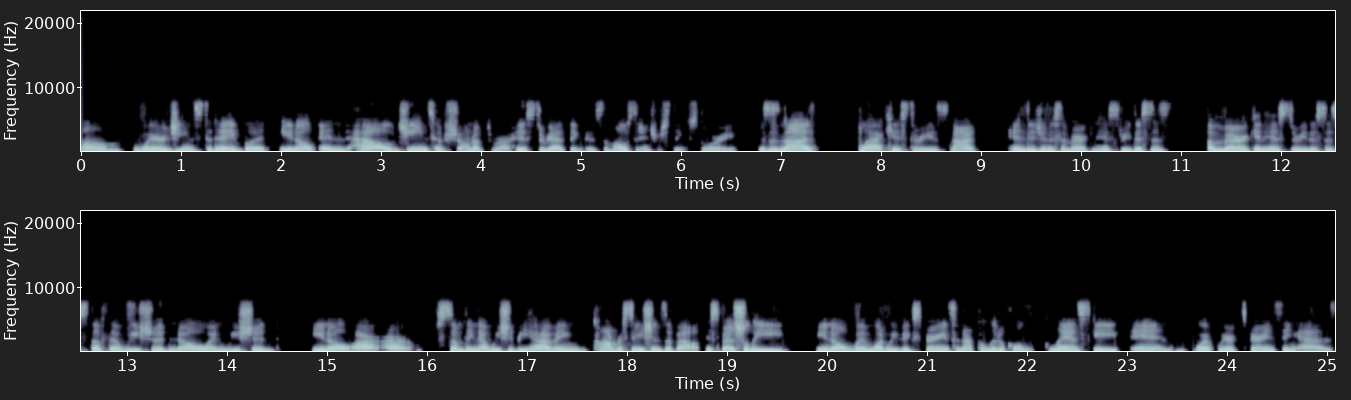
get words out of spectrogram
um, wear jeans today. But you know, and how jeans have shown up through our history, I think is the most interesting story. This is not Black history. It's not Indigenous American history. This is American history. This is stuff that we should know and we should you know, are, are something that we should be having conversations about, especially, you know, when what we've experienced in our political landscape and what we're experiencing as,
